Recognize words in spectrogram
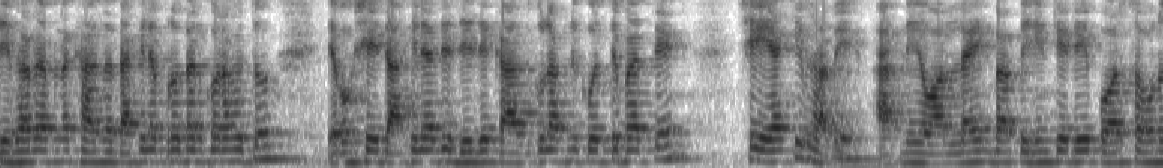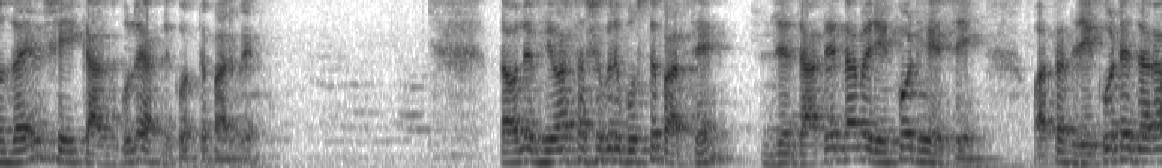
যেভাবে আপনার খাজনা দাখিলা প্রদান করা হতো এবং সেই দাখিলাতে যে যে কাজগুলো আপনি করতে পারতেন, সেই একইভাবে আপনি অনলাইন বা প্রিন্টেড এই পর্সা অনুযায়ী সেই কাজগুলো আপনি করতে পারবেন। তাহলে ভিউয়ার্স আশা করি বুঝতে পারছেন যে যাদের নামে রেকর্ড হয়েছে, অর্থাৎ রেকর্ডে যারা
